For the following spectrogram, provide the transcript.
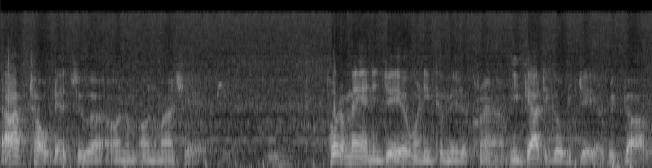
I've taught that to uh, on the, on my sheriffs. Put a man in jail when he commit a crime. He got to go to jail regardless.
